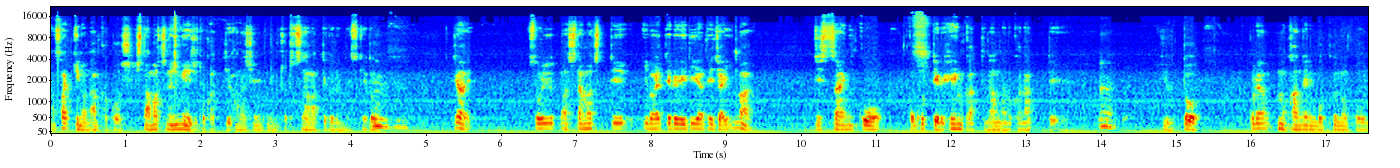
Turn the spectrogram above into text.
まあさっきのなんかこう下町のイメージとかっていう話にもちょっとつながってくるんですけど、うんうん。じゃあそういう、まあ、下町って言われてるエリアでじゃあ今実際にこう起こっている変化って何なのかなってうんいうとこれはもう完全に僕のこう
